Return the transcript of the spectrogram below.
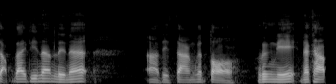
จับได้ที่นั่นเลยนะอ่าติดตามกันต่อเรื่องนี้นะครับ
